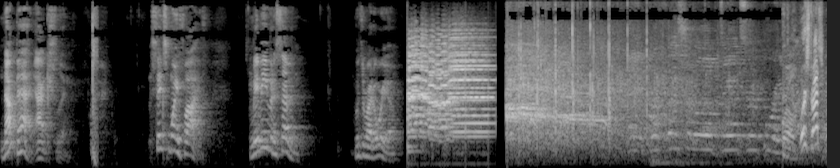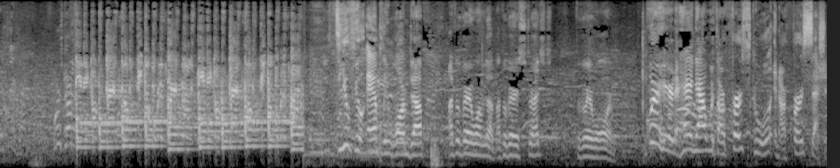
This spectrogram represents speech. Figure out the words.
Not bad, actually. 6.5. Maybe even a 7. With the right Oreo. We're stretching. Do you feel amply warmed up? I feel very warmed up. I feel very stretched. I feel very warm. We're here to hang out with our first school in our first session.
